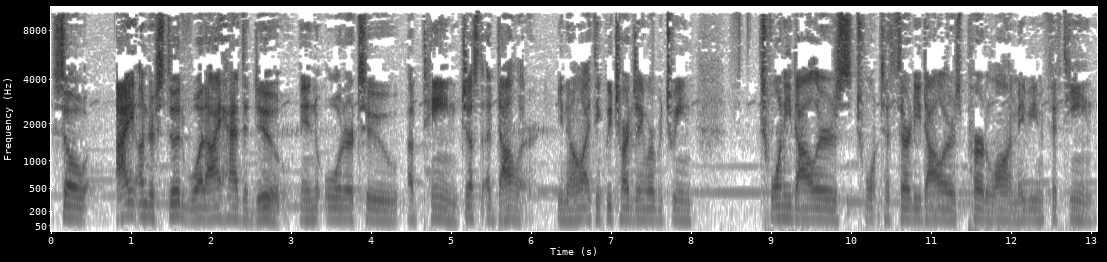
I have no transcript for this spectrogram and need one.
so I understood what I had to do in order to obtain just a dollar. You know, I think we charge anywhere between twenty dollars to thirty dollars per lawn, maybe even fifteen.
